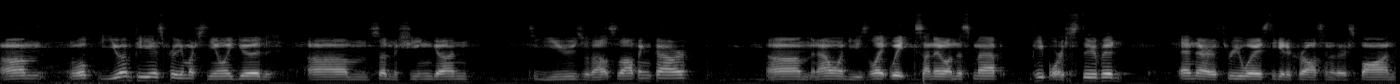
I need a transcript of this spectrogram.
Um, well, the UMP is pretty much the only good um, submachine gun to use without stopping power. Um, and I wanted to use lightweight because I know on this map people are stupid, and there are three ways to get across into their spawn,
